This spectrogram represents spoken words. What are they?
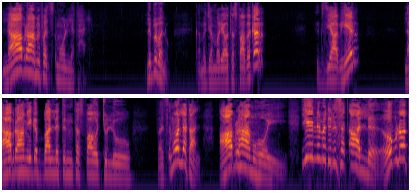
ለአብርሃም ፈጽሞለታል። ልብ በሉ። ከመጀመሪያው ተስፋ በቀር እግዚአብሔር ለአብርሃም የገባለትን ተስፋዎች ሁሉ ፈጽሞለታል። አብርሃም ሆይ ይህን ምድር እሰጣለሁ ብሎት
